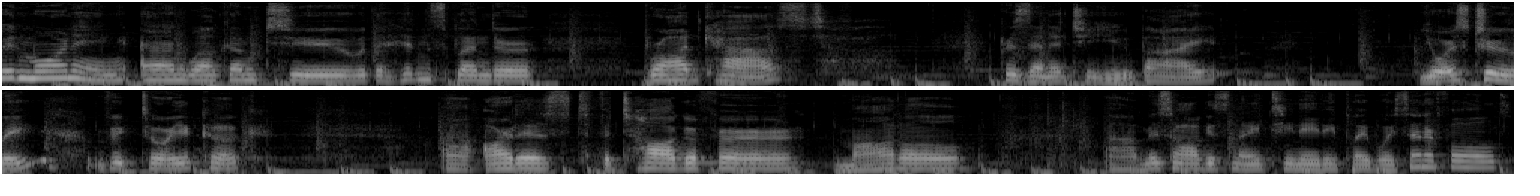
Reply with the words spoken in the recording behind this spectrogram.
Good morning, and welcome to the Hidden Splendor broadcast presented to you by yours truly, Victoria Cooke, uh, artist, photographer, model, uh, Miss August 1980 Playboy Centerfold,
